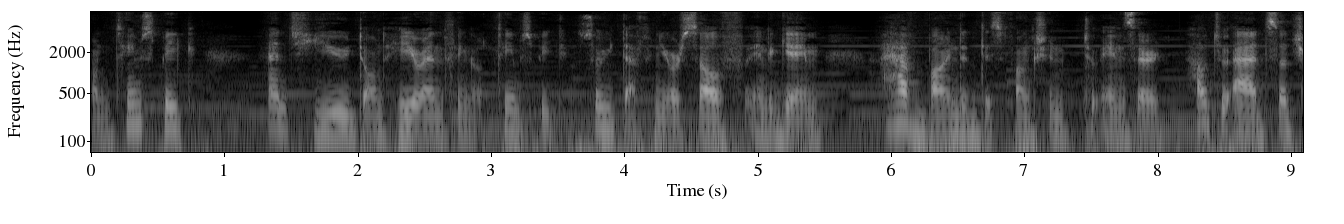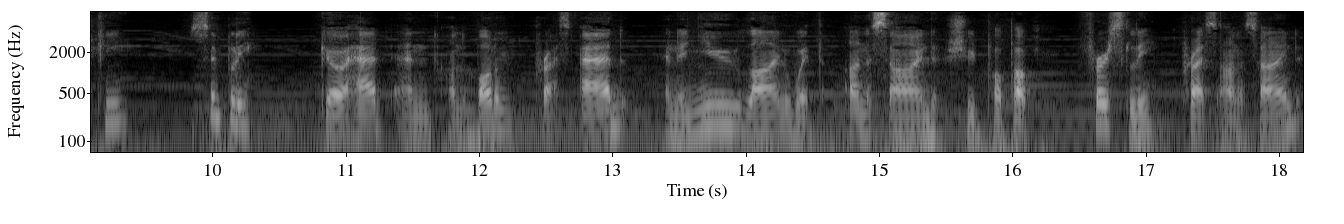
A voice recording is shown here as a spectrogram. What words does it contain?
on TeamSpeak and you don't hear anything on TeamSpeak, so you deafen yourself in the game. I have binded this function to insert. How to add such key? Simply go ahead and on the bottom press add and a new line with unassigned should pop up. Firstly, press unassigned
